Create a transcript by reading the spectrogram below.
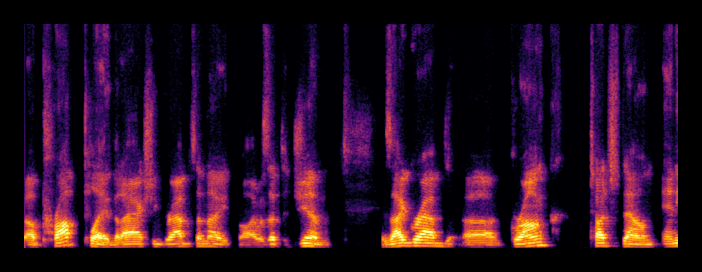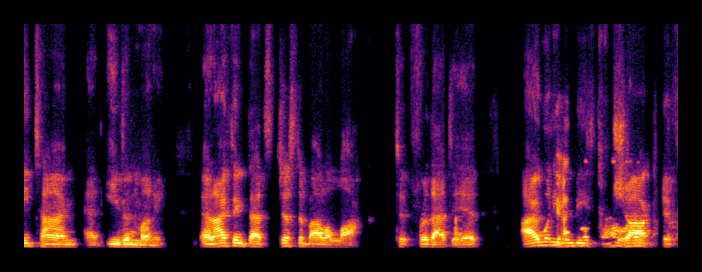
a prop play that I actually grabbed tonight while I was at the gym is I grabbed uh, Gronk touchdown anytime at even money. And I think that's just about a lock to, for that to hit. I wouldn't yeah, even be shocked if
